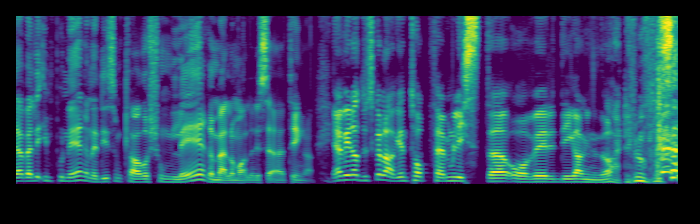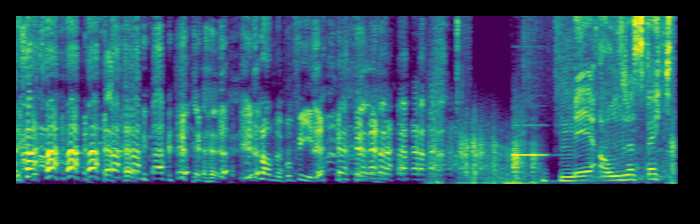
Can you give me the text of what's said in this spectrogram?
det er veldig imponerende de som klarer å sjonglere mellom alle disse tingene. Jeg vil at du skal lage en topp fem-liste over de gangene du har vært i Mombasa. Lande på fire. Med all respekt.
